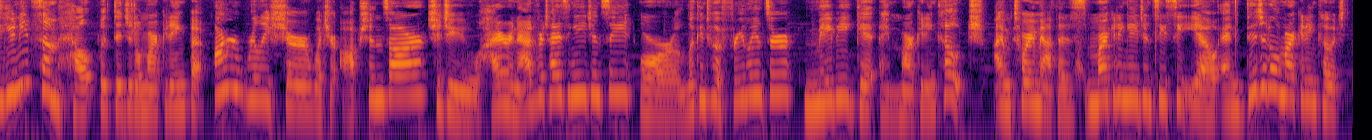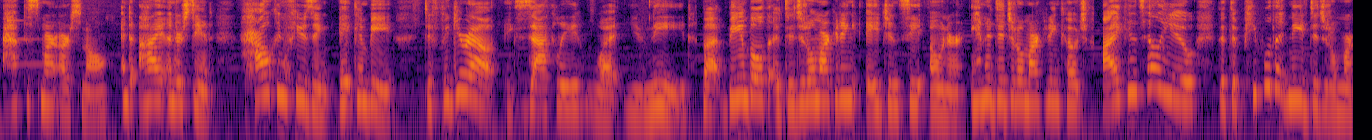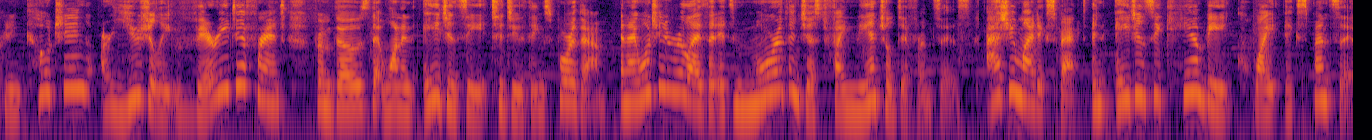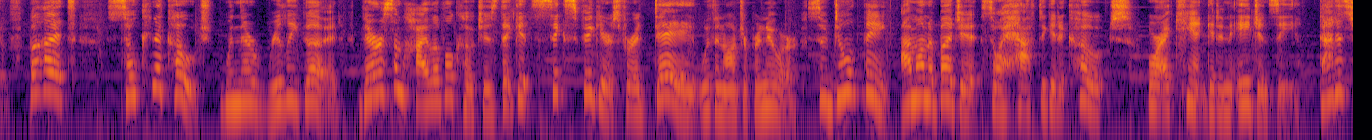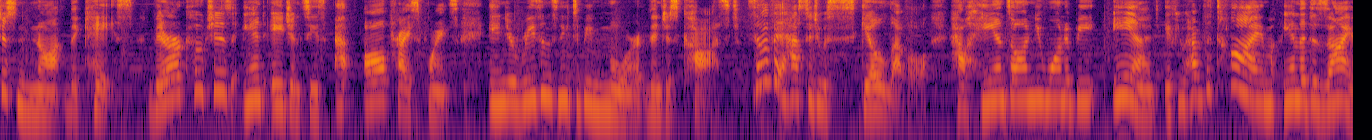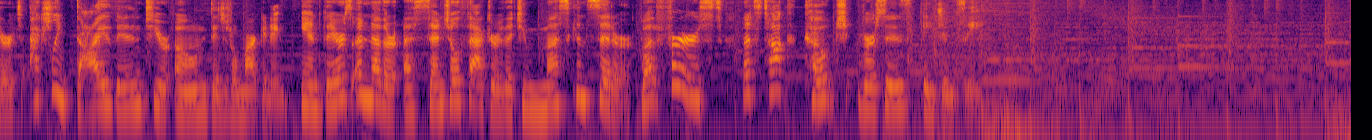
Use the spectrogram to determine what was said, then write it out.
Do you need some help with digital marketing but aren't really sure what your options are? Should you hire an advertising agency or look into a freelancer? Maybe get a marketing coach. I'm Torie Mathis, marketing agency CEO and digital marketing coach at the Smart Arsenal, and I understand how confusing it can be to figure out exactly what you need. But being both a digital marketing agency owner and a digital marketing coach, I can tell you that the people that need digital marketing coaching are usually very different from those that want an agency to do things for them. And I want you to realize that it's more than just financial differences. As you might expect, an agency can be quite expensive, but so can a coach when they're really good. There are some high level coaches that get six figures for a day with with an entrepreneur. So don't think I'm on a budget, so I have to get a coach or I can't get an agency. That is just not the case. There are coaches and agencies at all price points, and your reasons need to be more than just cost. Some it has to do with skill level, how hands on you want to be, and if you have the time and the desire to actually dive into your own digital marketing. And there's another essential factor that you must consider. But first, let's talk coach versus agency.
